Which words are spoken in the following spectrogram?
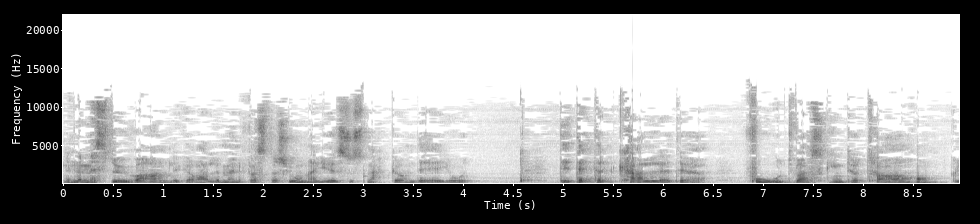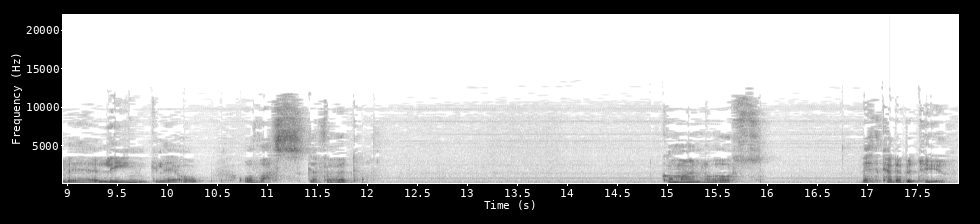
Men det mest uvanlige av alle manifestasjoner Jesus snakker om, det er jo det er dette kallet til fotvasking, til å ta håndkle, linkle opp og vaske føtter. Hvor mange av oss vet hva det betyr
